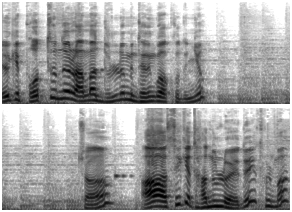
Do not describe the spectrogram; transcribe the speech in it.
여기 버튼을 아마 누르면 되는 것 같거든요 자 아 세 개 다 눌러야 돼 설마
